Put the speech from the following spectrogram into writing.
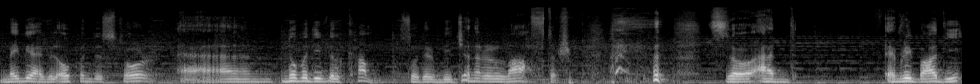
maybe I will open the store and nobody will come. So there'll be general laughter. so, and everybody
